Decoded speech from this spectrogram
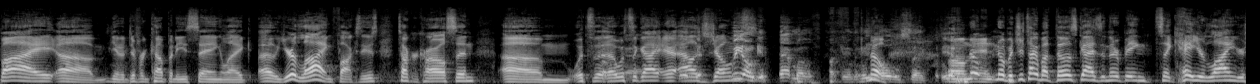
by um, you know different companies saying like, "Oh, you're lying, Fox News." Tucker Carlson, um, what's the uh, what's the guy, Alex Jones? We gonna get that motherfucker in his No. Yeah. Um, no, And- no, but you're talking about those guys, and they're being it's like, "Hey, you're lying. You're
